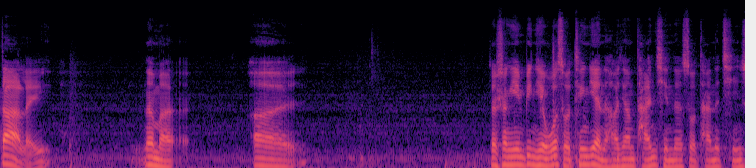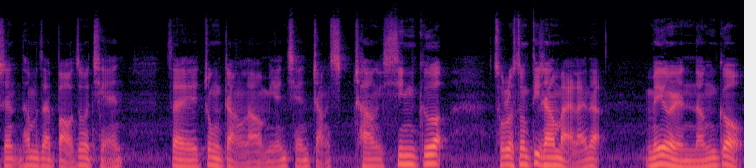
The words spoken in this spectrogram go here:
大雷，那么呃的声音，并且我所听见的，好像弹琴的所弹的琴声，他们在宝座前，在众长老面前掌唱新歌，除了从地上买来的，没有人能够。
